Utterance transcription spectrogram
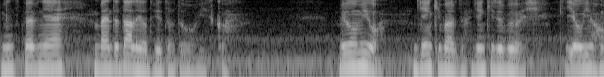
więc pewnie będę dalej odwiedzał to łowisko. Było miło. Dzięki bardzo, dzięki, że byłeś. Yo, yo.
